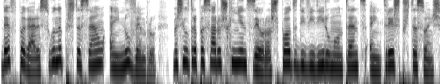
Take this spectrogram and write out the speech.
deve pagar a segunda prestação em novembro, mas se ultrapassar os 500 euros, pode dividir o montante em três prestações,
